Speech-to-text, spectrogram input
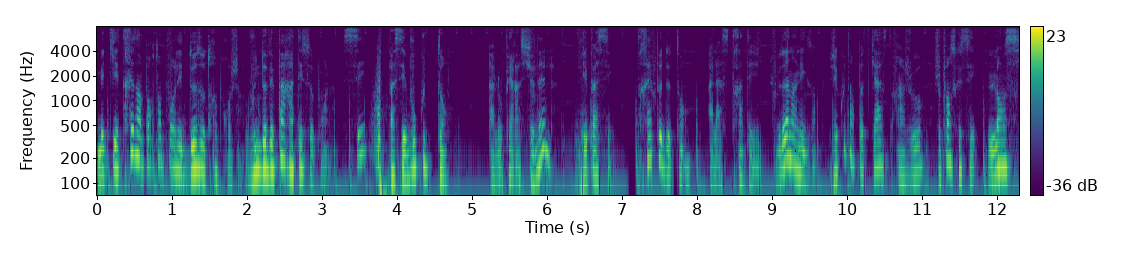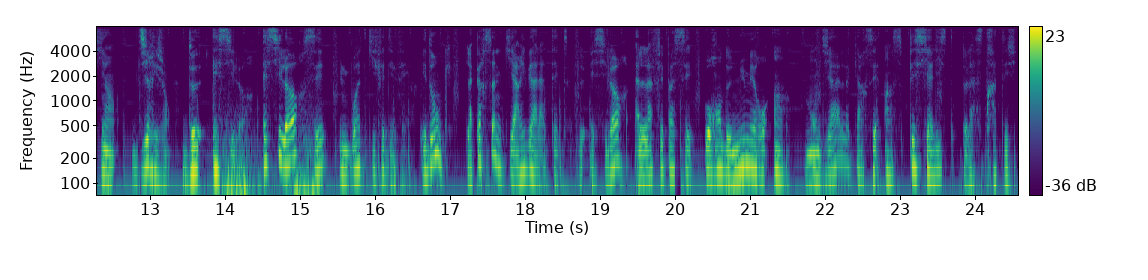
mais qui est très important pour les deux autres prochains. Vous ne devez pas rater ce point-là. C'est passer beaucoup de temps à l'opérationnel et passer très peu de temps à la stratégie. Je vous donne un exemple. J'écoute un podcast un jour, je pense que c'est l'ancien dirigeant de Essilor. Essilor, c'est une boîte qui fait des verres. Et donc, la personne qui est arrivée à la tête de Essilor, elle l'a fait passer au rang de numéro 1 mondial car c'est un spécialiste de la stratégie.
